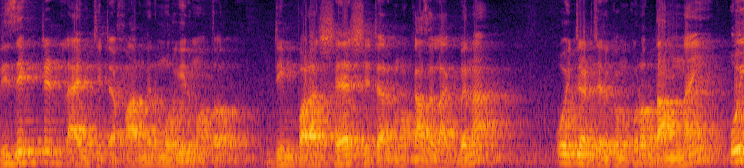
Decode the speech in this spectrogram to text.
রিজেক্টেড লাইফ যেটা ফার্মের মুরগির মতো, ডিম পাড়া শেষ, সেটার কোনো কাজে লাগবে না। ওইটার যেরকম কোনো দাম নাই। ওই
